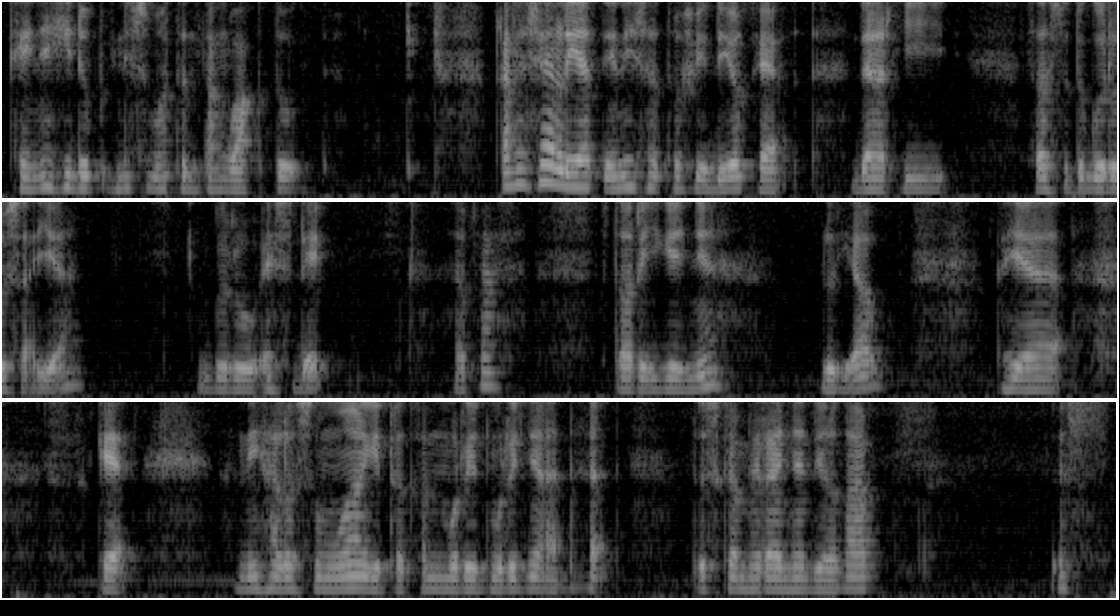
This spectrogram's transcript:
kayaknya hidup ini semua tentang waktu karena saya lihat ini satu video kayak dari salah satu guru saya guru SD apa story IG-nya beliau kayak kayak ini halo semua gitu kan murid-muridnya ada terus kameranya di lap terus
